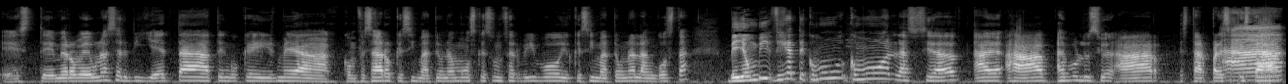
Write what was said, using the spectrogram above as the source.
este me robé una servilleta tengo que irme a confesar o que si maté una mosca es un ser vivo y que si maté una langosta veía un video fíjate cómo, cómo la sociedad ha, ha, evolucionado estar parece que está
